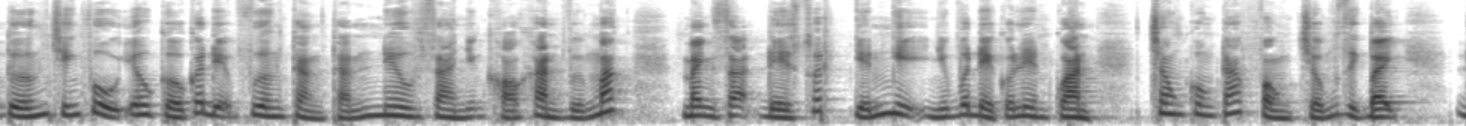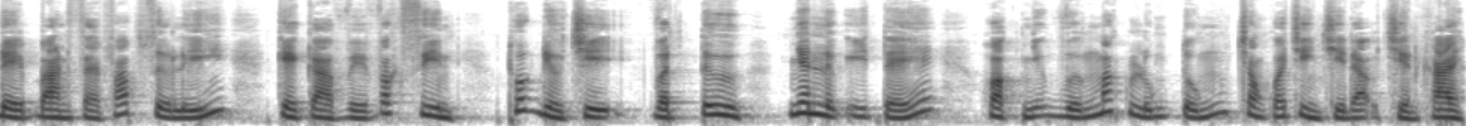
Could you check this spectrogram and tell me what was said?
tướng Chính phủ yêu cầu các địa phương thẳng thắn nêu ra những khó khăn vướng mắc, mạnh dạn đề xuất kiến nghị những vấn đề có liên quan trong công tác phòng chống dịch bệnh để bàn giải pháp xử lý, kể cả về vaccine, thuốc điều trị, vật tư, nhân lực y tế hoặc những vướng mắc lúng túng trong quá trình chỉ đạo triển khai.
